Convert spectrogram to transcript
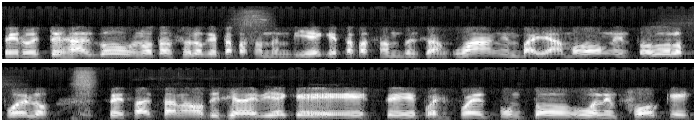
Pero esto es algo no tan solo que está pasando en Vieques, que está pasando en San Juan, en Bayamón, en todos los pueblos. Resalta la noticia de Vieques, este, pues fue el punto o el enfoque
